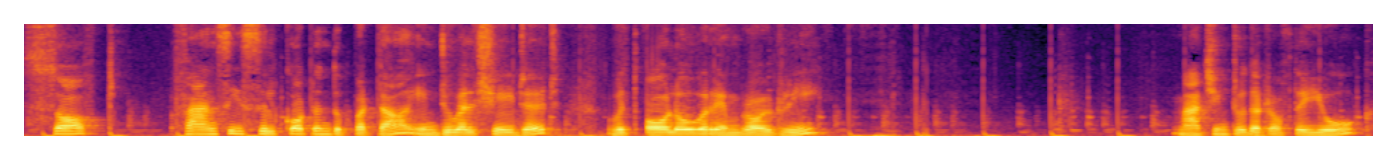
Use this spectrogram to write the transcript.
soft fancy silk cotton dupatta in dual shaded with all over embroidery matching to that of the yoke.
